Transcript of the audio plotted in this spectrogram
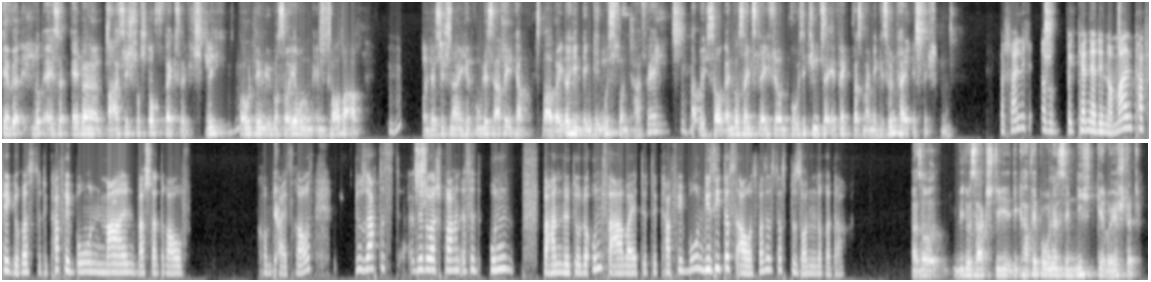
der wird, wird also eben basisch verstoffwechselt, sprich Mhm. baut die Übersäuerung im Körper ab. Mhm. Und das ist eigentlich eine coole Sache. Ich habe zwar weiterhin den Genuss von Kaffee, Mhm. aber ich sorge andererseits gleich für einen positiven Effekt, was meine Gesundheit betrifft. Wahrscheinlich, also wir kennen ja den normalen Kaffee, geröstete Kaffeebohnen, mahlen, Wasser drauf, kommt Ja, heiß raus. Du sagtest, als wir darüber sprachen, es sind unbehandelte oder unverarbeitete Kaffeebohnen. Wie sieht das aus? Was ist das Besondere da? also wie du sagst, die, die Kaffeebohnen sind nicht geröstet.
